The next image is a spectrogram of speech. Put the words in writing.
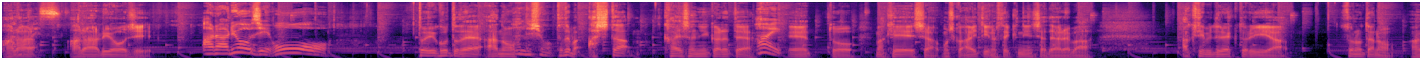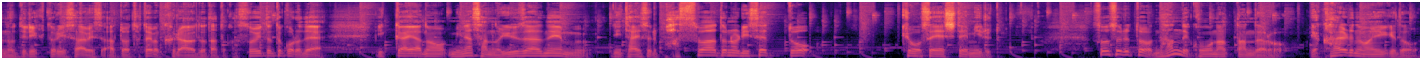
アドバ荒イス荒領事荒領事おおということであの例えば明日会社に行かれて、はい。えーっとまあ、経営者もしくは IT の責任者であればアクティブディレクトリやその他のあのディレクトリサービスあとは例えばクラウドだとかそういったところで一回あの皆さんのユーザーネームに対するパスワードのリセットを強制してみると。そうするとなんでこうなったんだろう。いや変えるのはいいけど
